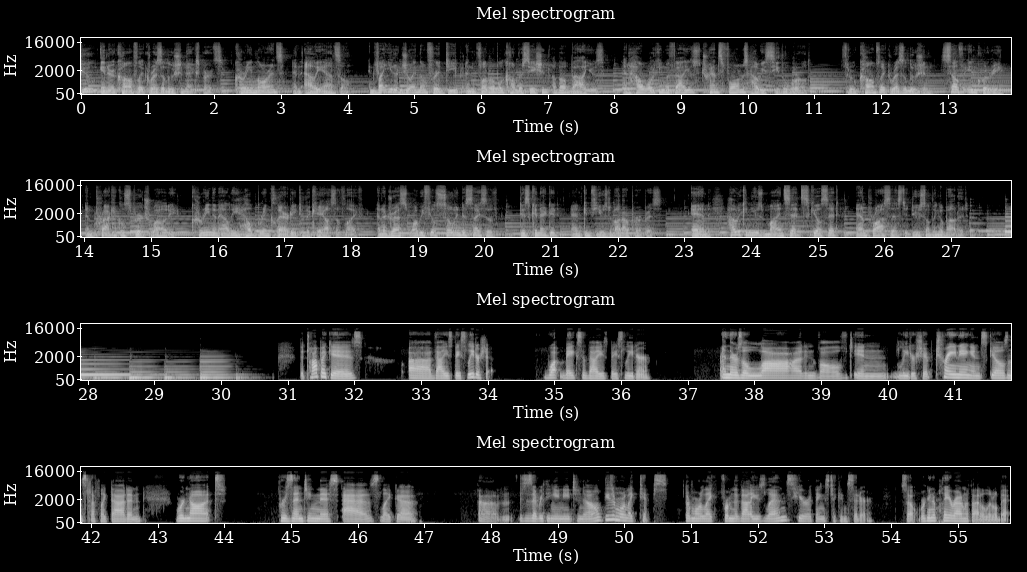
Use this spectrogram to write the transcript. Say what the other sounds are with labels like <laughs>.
Two inner conflict resolution experts, Corrine Lawrence and Ali Ansel, invite you to join them for a deep and vulnerable conversation about values and how working with values transforms how we see the world. Through conflict resolution, self inquiry, and practical spirituality, Corrine and Ali help bring clarity to the chaos of life and address why we feel so indecisive, disconnected, and confused about our purpose, and how we can use mindset, skill set, and process to do something about it. Topic is uh, values based leadership. What makes a values based leader? And there's a lot involved in leadership training and skills and stuff like that. And we're not presenting this as like a um, this is everything you need to know. These are more like tips. They're more like from the values lens, here are things to consider. So we're going to play around with that a little bit.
